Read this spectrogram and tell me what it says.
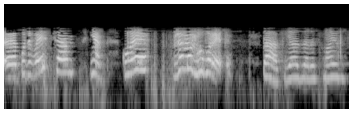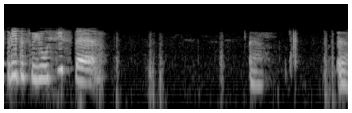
е, подивися. Ні, коли вже можеш говорити. Так, я зараз маю зустріти свою сістер. Е, е,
